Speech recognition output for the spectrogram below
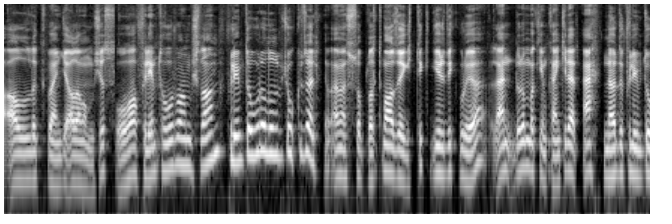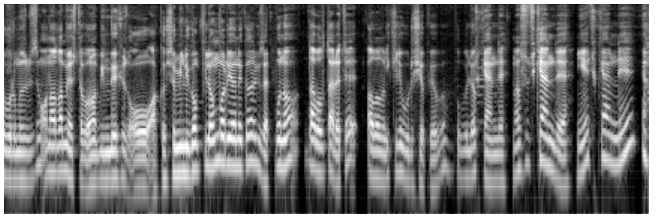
aldık bence alamamışız. Oha flame tower varmış lan. Flame tower alalım çok güzel. Hemen stoplattık mağazaya gittik. Girdik buraya. Lan durun bakayım kankiler. Heh nerede flame tower'ımız bizim? Onu alamıyoruz tabii. Ona 1500. Oo arkadaşlar minigun falan var ya ne kadar güzel. Bunu double turret'e alalım. İkili vuruş yapıyor bu. Bu blok kendi. Nasıl tükendi? Niye tükendi?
